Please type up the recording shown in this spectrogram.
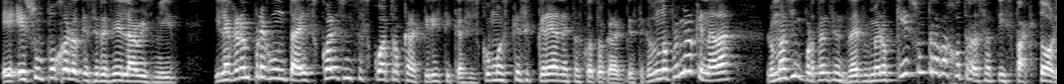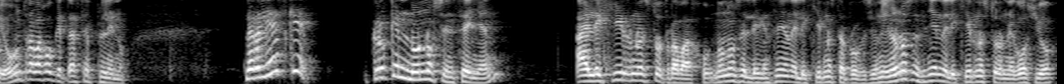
eh, es un poco a lo que se refiere Larry Smith. Y la gran pregunta es, ¿cuáles son estas cuatro características? Y cómo es que se crean estas cuatro características. Bueno, primero que nada, lo más importante es entender primero qué es un trabajo satisfactorio, un trabajo que te hace pleno. La realidad es que creo que no nos enseñan a elegir nuestro trabajo, no nos enseñan a elegir nuestra profesión y no nos enseñan a elegir nuestro negocio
